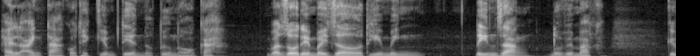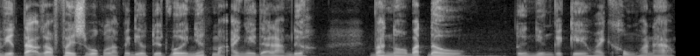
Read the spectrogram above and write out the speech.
hay là anh ta có thể kiếm tiền được từ nó cả. Và rồi đến bây giờ thì mình tin rằng, đối với Mark, cái việc tạo ra Facebook là cái điều tuyệt vời nhất mà anh ấy đã làm được. Và nó bắt đầu từ những cái kế hoạch không hoàn hảo.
